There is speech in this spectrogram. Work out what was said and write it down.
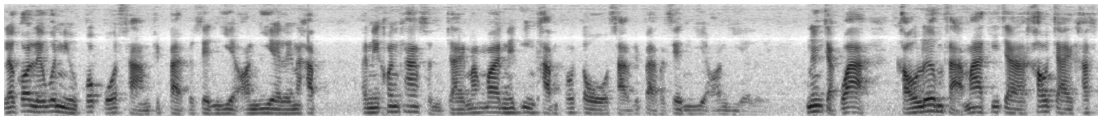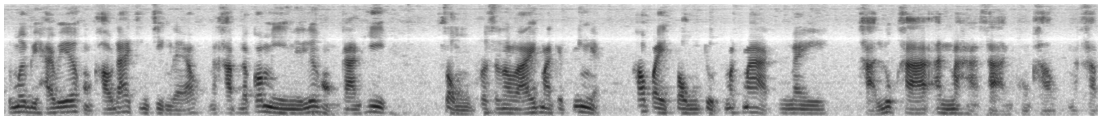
แล้วก็ revenue ก็โกรธ38% year on year เลยนะครับ อันนี้ค่อนข้างสนใจมากว่า net income เขาโต 38% year on year เลย เนื่องจากว่าเขาเริ่มสามารถที่จะเข้าใจ customer behavior ของเขาได้จริง ๆ แล้วนะครับ แล้วก็มีในเรื่องของการที่ส่ง personalized marketing เนี่ยเข้าไปตรงจุดมาก ๆ ในฐานลูกค้าอันมหาศาลของเขานะครับ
